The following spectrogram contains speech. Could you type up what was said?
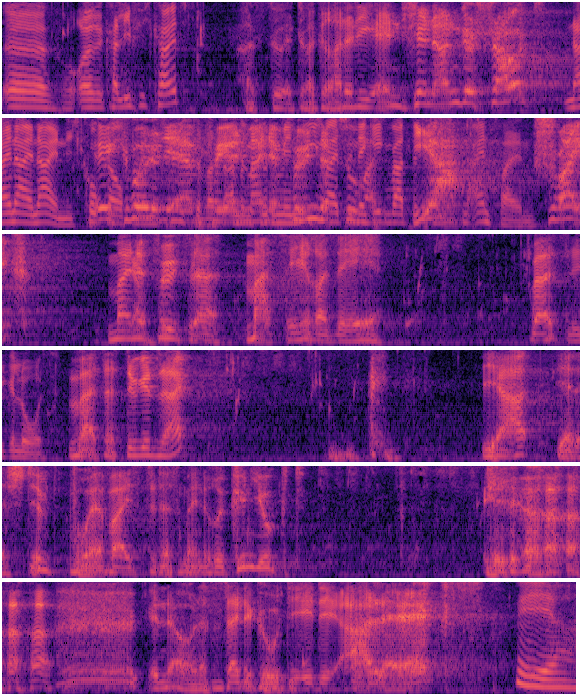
äh, Eure Kalifigkeit? Hast du etwa gerade die Entchen angeschaut? Nein, nein, nein. Ich gucke Ich auf würde meine dir Füße. Was empfehlen, anderes meine würde mir Füße niemals zu in der mas- Gegenwart des Ja. Einfallen. Schweig! Meine Füße. Massiere sie. Was? Lege los. Was hast du gesagt? Ja, ja, das stimmt. Woher weißt du, dass mein Rücken juckt? Ja, genau, das ist eine gute Idee. Alex! Ja,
